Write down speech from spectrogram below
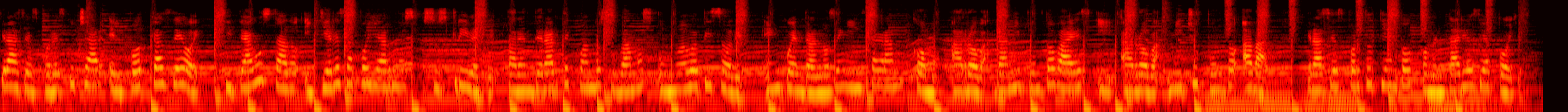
Gracias por escuchar el podcast de hoy. Si te ha gustado y quieres apoyarnos, suscríbete para enterarte cuando subamos un nuevo episodio. Encuéntranos en Instagram como arroba dani.baez y arroba michu.abad. Gracias por tu tiempo, comentarios y apoyo.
